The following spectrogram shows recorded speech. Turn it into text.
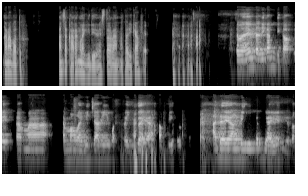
Kenapa tuh? Kan sekarang lagi di restoran atau di kafe. Sebenarnya tadi kan di kafe karena emang lagi cari wifi juga ya, sambil ada yang dikerjain gitu.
